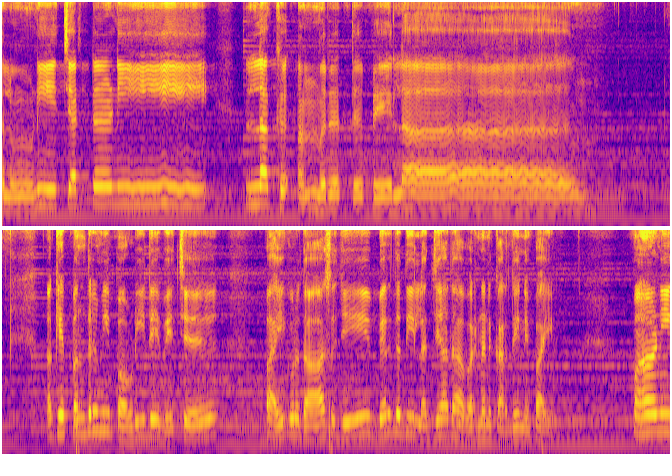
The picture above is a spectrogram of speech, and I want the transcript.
ਅਲੂਣੀ ਚਟਣੀ, ਲਖ ਅੰਮ੍ਰਿਤ ਪੇਲਾ। ਅੱਗੇ 15ਵੀਂ ਪੌੜੀ ਦੇ ਵਿੱਚ ਭਾਈ ਗੁਰਦਾਸ ਜੀ ਬਿਰਧ ਦੀ ਲੱਜਿਆ ਦਾ ਵਰਣਨ ਕਰਦੇ ਨੇ ਭਾਈ। ਪਾਣੀ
